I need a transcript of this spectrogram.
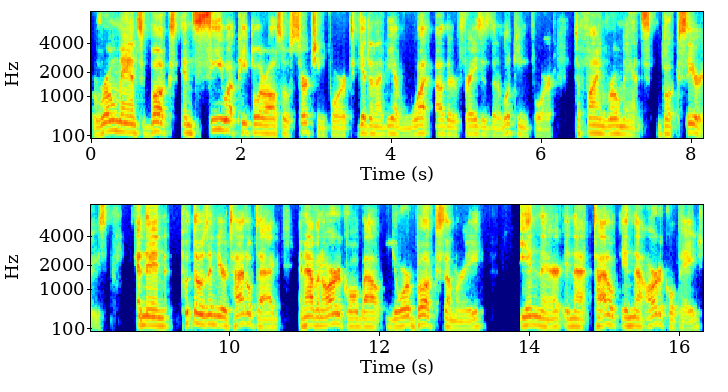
romance books and see what people are also searching for to get an idea of what other phrases they're looking for to find romance book series. And then put those into your title tag and have an article about your book summary in there in that title in that article page,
